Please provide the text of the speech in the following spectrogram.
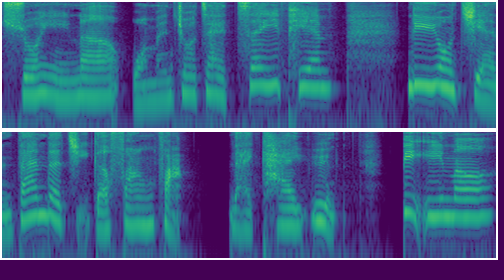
所以呢，我们就在这一天，利用简单的几个方法来开运。第一呢，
